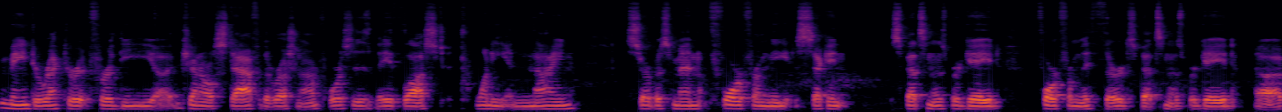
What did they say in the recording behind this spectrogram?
main directorate for the uh, general staff of the Russian armed forces, they've lost 29 servicemen, four from the second Spetsnaz Brigade, four from the 3rd Spetsnaz Brigade, uh,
